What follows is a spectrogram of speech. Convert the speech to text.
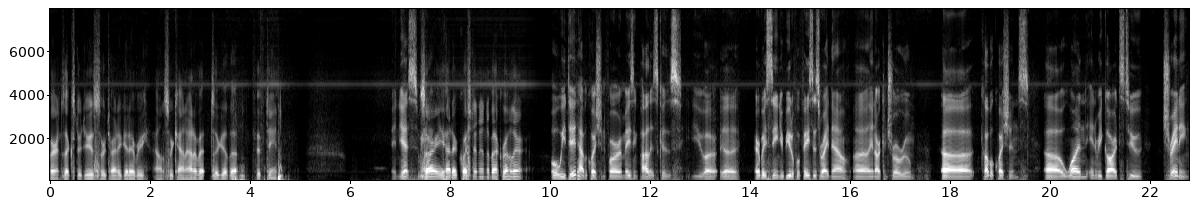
burns extra juice. We're trying to get every ounce we can out of it to get that 15. And yes, we Sorry, you had a question in the back row there? Oh, we did have a question for our amazing pilots because you are uh, everybody's seeing your beautiful faces right now uh, in our control room. A uh, couple questions. Uh, one in regards to training.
